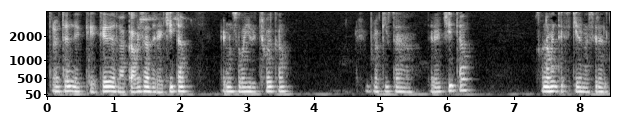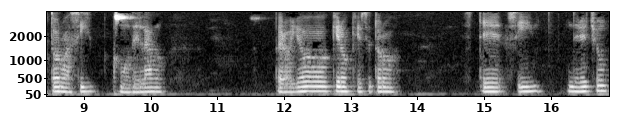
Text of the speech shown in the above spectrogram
Traten de que quede la cabeza derechita que no se vaya a ir chueca. Por ejemplo, aquí está derechita. Solamente que quieren hacer el toro así, como de lado. Pero yo quiero que este toro esté así, derecho.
